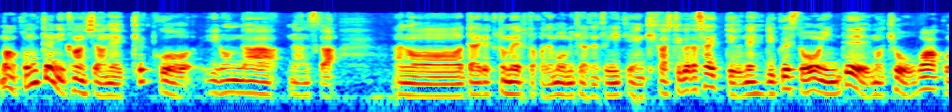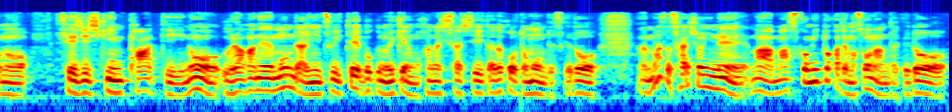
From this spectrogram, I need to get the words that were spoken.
まあこの件に関してはね結構いろんななんですかあのダイレクトメールとかでも三木谷先生に意見聞かせてくださいっていうねリクエスト多いんで、まあ、今日はこの政治資金パーティーの裏金問題について僕の意見をお話しさせていただこうと思うんですけどまず最初にね、まあ、マスコミとかでもそうなんだけど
